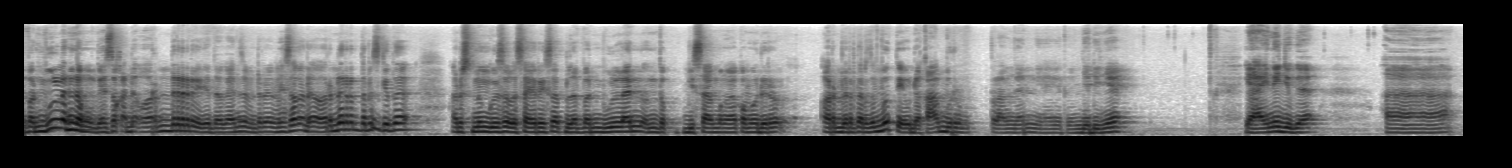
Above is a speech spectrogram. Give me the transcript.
8 bulan dong. Besok ada order gitu kan sebenarnya. Besok ada order terus kita harus nunggu selesai riset 8 bulan untuk bisa mengakomodir order tersebut ya udah kabur pelanggannya gitu. Jadinya ya ini juga uh,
